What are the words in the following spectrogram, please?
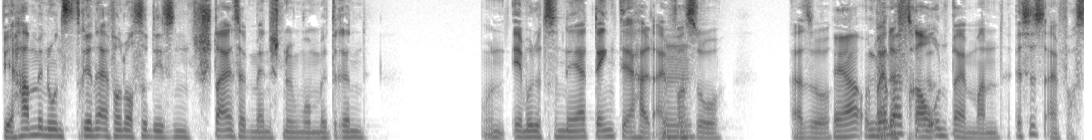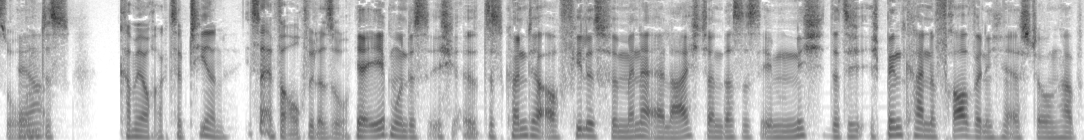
wir haben in uns drin einfach noch so diesen Steinzeitmenschen irgendwo mit drin. Und evolutionär denkt er halt einfach Mhm. so. Also Ja, und bei der Frau und beim Mann. Es ist einfach so. Ja. Und das kann man ja auch akzeptieren. Ist einfach auch wieder so. Ja, eben, und das, ich, das könnte ja auch vieles für Männer erleichtern, dass es eben nicht, dass ich, ich bin keine Frau, wenn ich eine Essstörung habe.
